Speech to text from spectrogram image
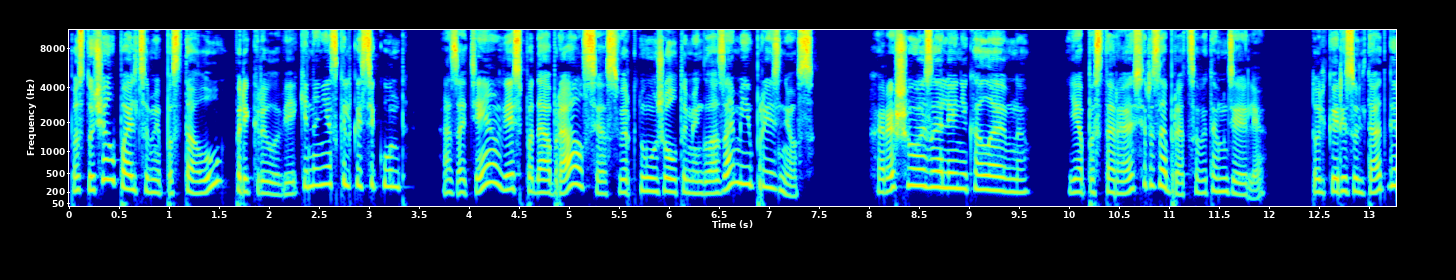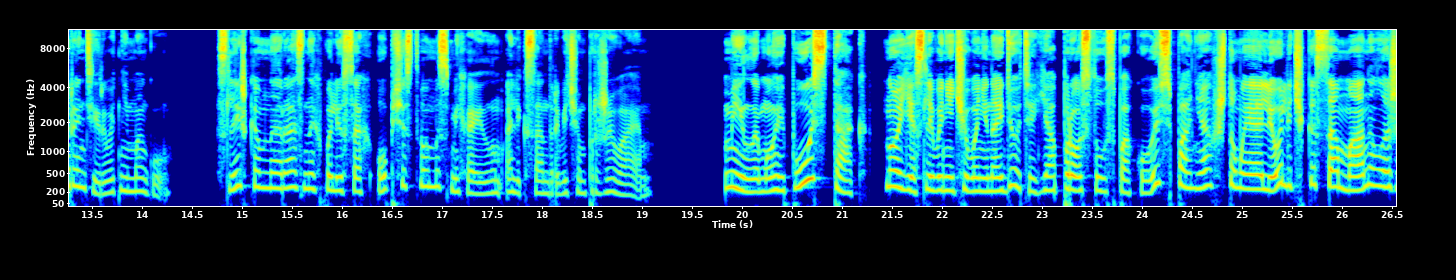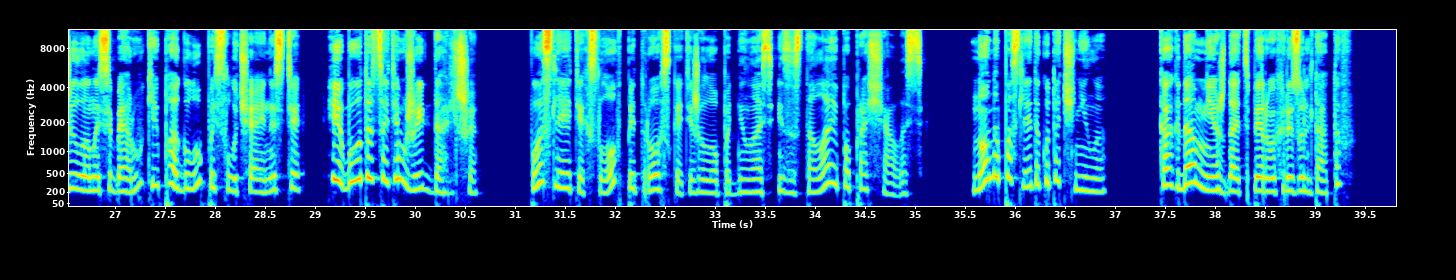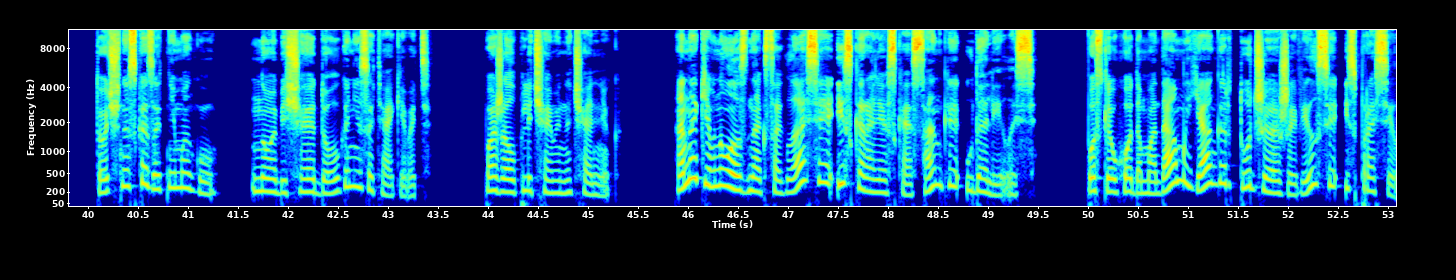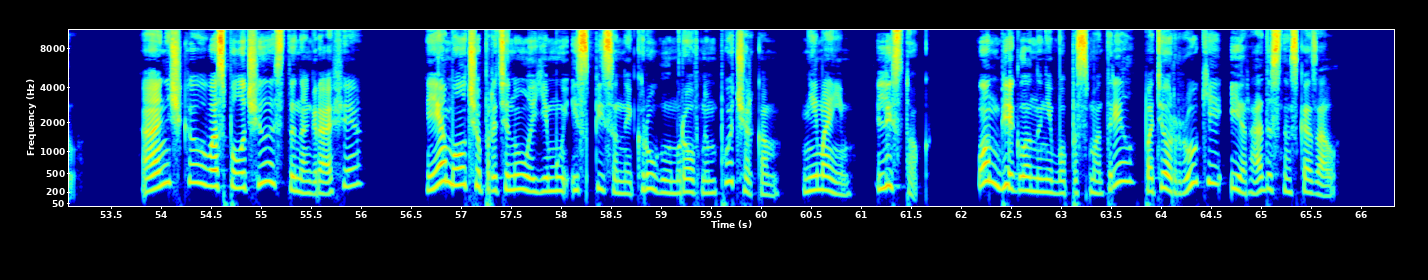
Постучал пальцами по столу, прикрыл веки на несколько секунд, а затем весь подобрался, сверкнул желтыми глазами и произнес. Хорошо, Азалия Николаевна. Я постараюсь разобраться в этом деле. Только результат гарантировать не могу. Слишком на разных полюсах общества мы с Михаилом Александровичем проживаем. «Милый мой, пусть так, но если вы ничего не найдете, я просто успокоюсь, поняв, что моя Лёлечка сама наложила на себя руки по глупой случайности и буду с этим жить дальше». После этих слов Петровская тяжело поднялась из-за стола и попрощалась, но напоследок уточнила. «Когда мне ждать первых результатов?» «Точно сказать не могу, но обещаю долго не затягивать», — пожал плечами начальник. Она кивнула знак согласия и с королевской осанкой удалилась. После ухода мадам Ягор тут же оживился и спросил. «Анечка, у вас получилась стенография?» Я молча протянула ему исписанный круглым ровным почерком, не моим, листок. Он бегло на него посмотрел, потер руки и радостно сказал.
